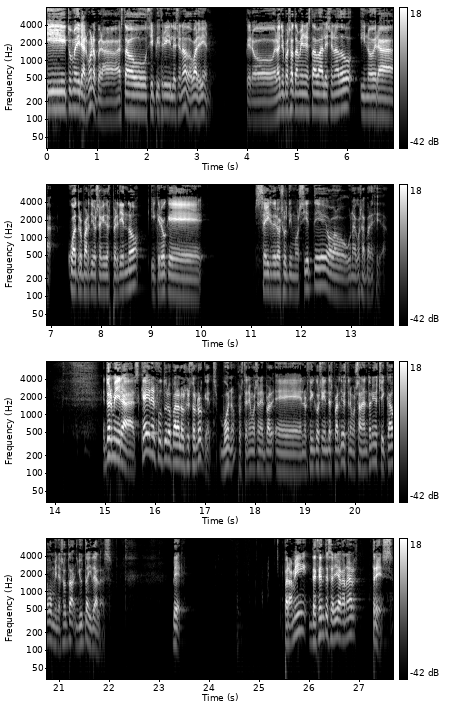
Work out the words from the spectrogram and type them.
Y tú me dirás, bueno, pero ha estado CP3 lesionado, vale, bien. Pero el año pasado también estaba lesionado y no era cuatro partidos seguidos perdiendo y creo que seis de los últimos siete o una cosa parecida. Entonces me dirás, ¿qué hay en el futuro para los Houston Rockets? Bueno, pues tenemos en, eh, los cinco siguientes partidos tenemos San Antonio, Chicago, Minnesota, Utah y Dallas. Ver. Para mí, decente sería ganar tres.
